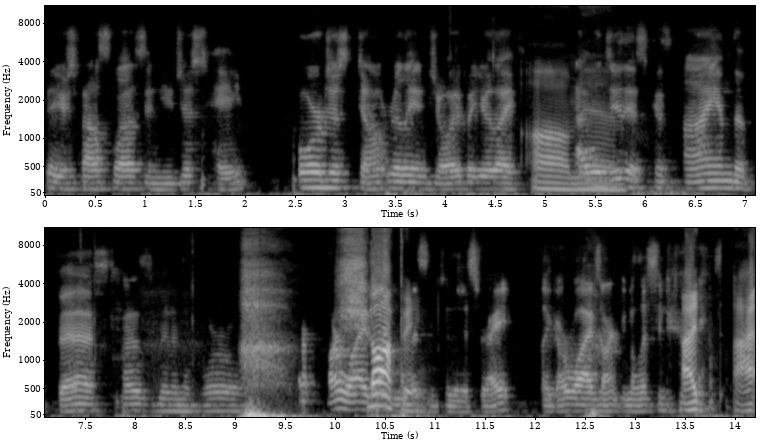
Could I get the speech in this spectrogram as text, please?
that your spouse loves and you just hate or just don't really enjoy but you're like oh I will do this because I am the best husband in the world. Our, our wives aren't gonna listen to this, right? Like our wives aren't gonna listen to I. I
